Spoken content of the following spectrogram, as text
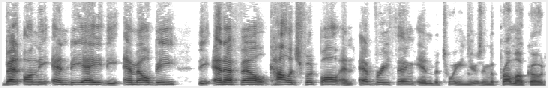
Bet on the NBA, the MLB, the NFL, college football, and everything in between using the promo code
